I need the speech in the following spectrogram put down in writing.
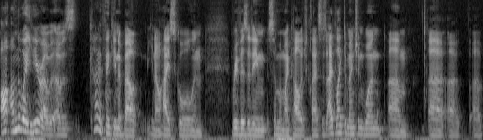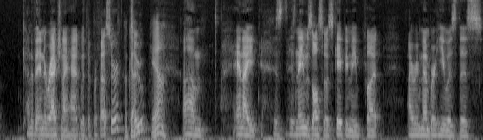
on on the way here, I was kind of thinking about you know high school and revisiting some of my college classes. I'd like to mention one um, uh, uh, uh, kind of an interaction I had with the professor okay, too. yeah, Um, and I his his name is also escaping me, but I remember he was this,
